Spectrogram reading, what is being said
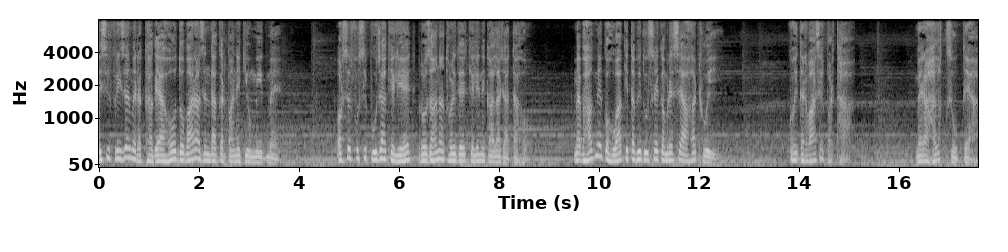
इसी फ्रीजर में रखा गया हो दोबारा ज़िंदा कर पाने की उम्मीद में। और सिर्फ़ उसी पूजा के लिए रोज़ाना थोड़ी देर के लिए निकाला जाता हो। मैं भागने को हुआ कि तभी दूसरे कमरे से आहट हुई। कोई दरवाजे पर था। मेरा हलक सूख गया।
